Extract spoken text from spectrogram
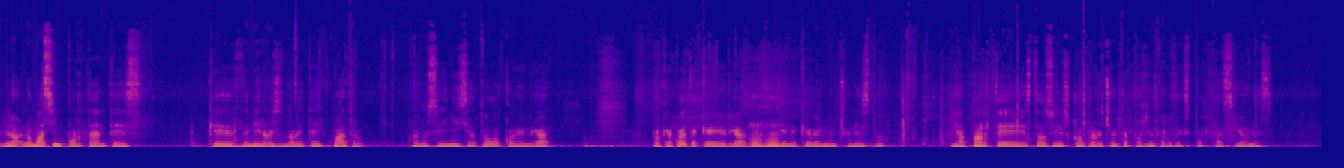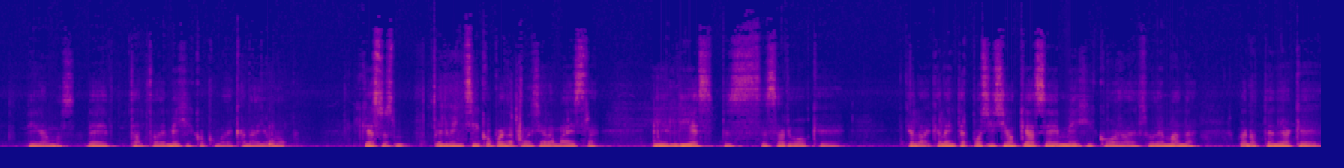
lo, lo más importante es que desde 1994, cuando se inicia todo con el GATT, porque acuérdate que el GATT Ujú. tiene que ver mucho en esto, y aparte Estados Unidos compra el 80% de las exportaciones, digamos, de tanto de México como de Canadá y Europa. Y que eso es el 25%, como decía la maestra, y el 10%, pues es algo que, que, la, que la interposición que hace México a su demanda, bueno, tendría que,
